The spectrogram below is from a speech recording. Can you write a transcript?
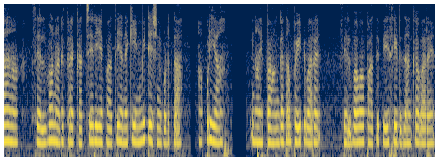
தான் செல்வா நடக்கிற கச்சேரியை பார்த்து எனக்கு இன்விடேஷன் கொடுத்தா. அப்படியா? நான் இப்போ அங்கே தான் போயிட்டு வரேன். செல்வாவை பார்த்து பேசிட்டு தான்க்கா வரேன்.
